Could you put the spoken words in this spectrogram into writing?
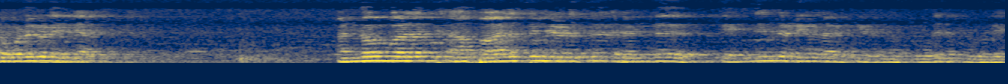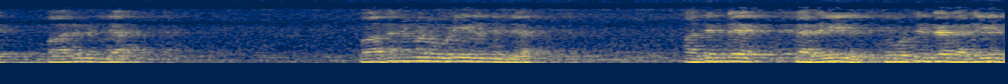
റോഡുകളില്ല. കണ്ടവും ആ പാലത്തിന്റെ അടുത്ത് രണ്ട് തെങ്ങിന്റെ അടികളാക്കിയിരുന്നു റോഡിന് കൂടെ പാലമില്ല. വാഹനങ്ങൾ ഓടിയിരുന്നില്ല. അതിന്റെ കരയിൽ തോട്ടിന്റെ കരയിൽ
